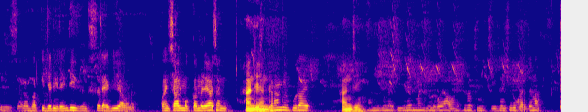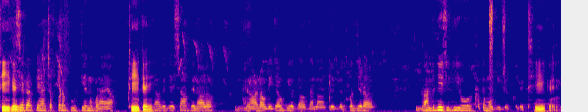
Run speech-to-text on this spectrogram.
ਤੇ ਸਾਰਾ ਬਾਕੀ ਜਿਹੜੀ ਰਹਿੰਦੀ ਸਰ ਹੈਗੀ ਆ ਹੁਣ 5 ਸਾਲ ਮੌਕਾ ਮਿਲਿਆ ਸਾਨੂੰ। ਹਾਂਜੀ ਹਾਂਜੀ। ਕਰਾਂਗੇ ਪੂਰਾ ਇਹ। ਹਾਂਜੀ। ਹੁਣ ਜਿਵੇਂ ਸੀਵਰੇਜ ਮਨਜ਼ੂਰ ਹੋਇਆ ਹੁਣ ਇਧਰੋਂ ਸੀਵਰੇਜ ਸ਼ੁਰੂ ਕਰ ਦੇਣਾ। ਠੀਕ ਹੈ ਜੀ। ਇਸੇ ਕਰਕੇ ਆ ਛੱਪੜ ਪੂਰਤੀ ਨੂੰ ਬਣਾਇਆ। ਠੀਕ ਹੈ ਜੀ। ਤਾਂ ਕਿ ਜਿਸ ਹਿਸਾਬ ਦੇ ਨਾਲ ਗ੍ਰਾਂਡ ਆਉਂਦੀ ਜਾਊਗੀ ਉਦਾਂ ਉਦਾਂ ਲਾ ਕੇ ਬਿਲਕੁਲ ਜਿਹੜਾ ਗੰਦਗੀ ਸੀਗੀ ਉਹ ਖਤਮ ਹੋ ਗਈ ਬਿਲਕੁਲ ਇੱਥੇ। ਠੀਕ ਹੈ ਜੀ।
